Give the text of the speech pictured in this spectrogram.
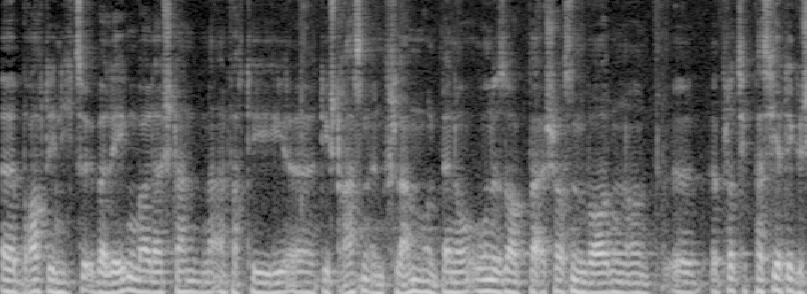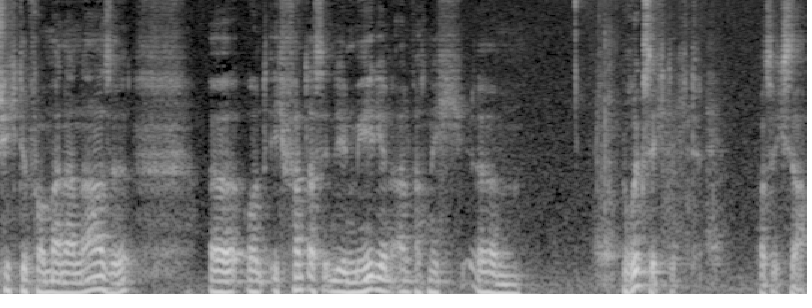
äh, brauchte ich nicht zu überlegen, weil da standen einfach die, äh, die Straßen in Flammen und Benno ohne Sorg war erschossen worden und äh, plötzlich passierte Geschichte vor meiner Nase. Äh, und ich fand das in den Medien einfach nicht ähm, berücksichtigt, was ich sah.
